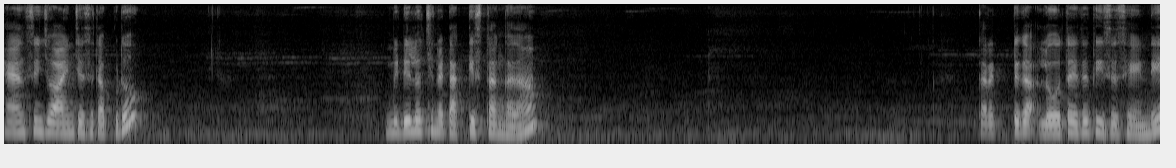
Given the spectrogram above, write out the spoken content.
హ్యాండ్స్ని జాయిన్ చేసేటప్పుడు మిడిల్లో చిన్న టక్ ఇస్తాం కదా. కరెక్ట్గా లోతు అయితే తీసేసేయండి.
